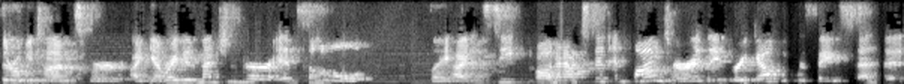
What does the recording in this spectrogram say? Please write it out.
there will be times where I get ready to mention her and someone will play hide and seek on accident and find her and they freak out because they said that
